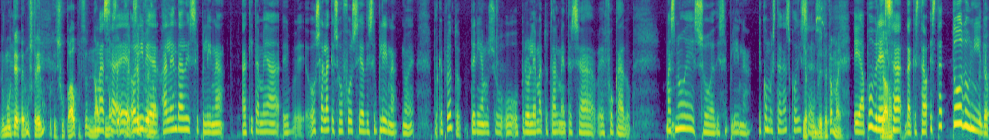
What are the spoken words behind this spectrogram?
No meu tempo era um extremo, porque desculpa lá, o professor não, Mas, não eh, sempre, sempre, sempre Olivier, razão. além da disciplina, aquí tamén a, eh, oxalá que só fose a disciplina, non é? Porque pronto, teríamos o, o, o problema totalmente xa eh, focado. Mas non é só a disciplina, é como están as coisas. E a pobreza tamén. É a pobreza claro. da que está, está todo unido.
